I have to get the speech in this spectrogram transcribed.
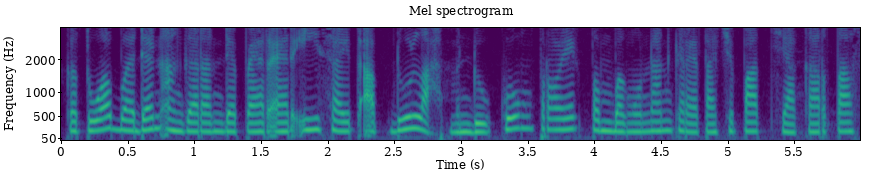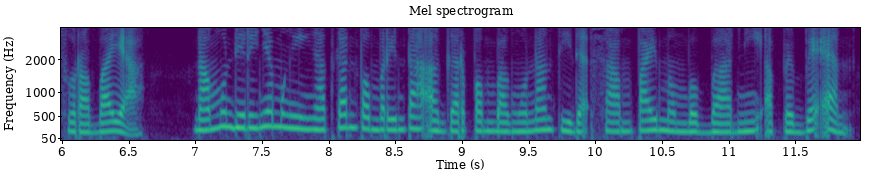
Ketua Badan Anggaran DPR RI Said Abdullah mendukung proyek pembangunan kereta cepat Jakarta-Surabaya. Namun dirinya mengingatkan pemerintah agar pembangunan tidak sampai membebani APBN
